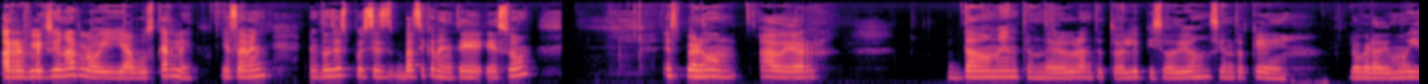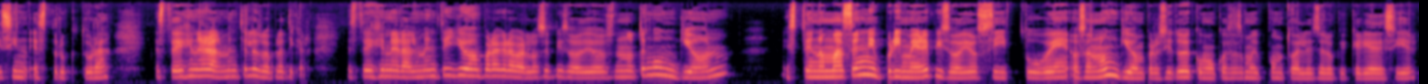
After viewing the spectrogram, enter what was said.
a reflexionarlo y a buscarle, ya saben. Entonces, pues es básicamente eso. Espero haber dadome a entender durante todo el episodio. Siento que lo grabé muy sin estructura. Este, generalmente les voy a platicar. Este, generalmente yo para grabar los episodios no tengo un guion. Este, nomás en mi primer episodio sí tuve, o sea, no un guion, pero sí tuve como cosas muy puntuales de lo que quería decir,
